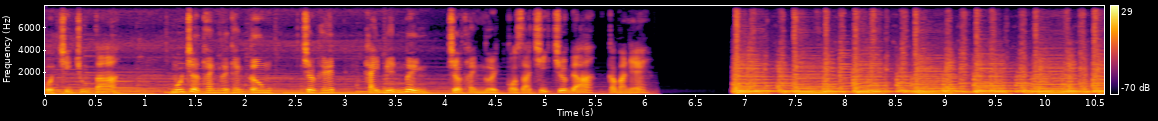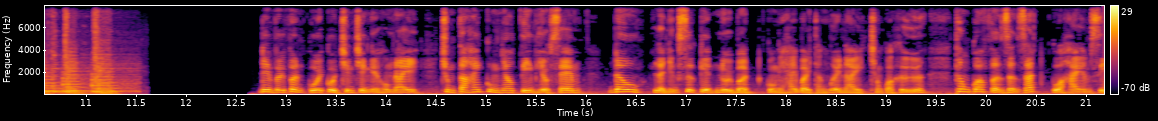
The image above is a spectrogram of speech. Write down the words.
của chính chúng ta. Muốn trở thành người thành công, trước hết hãy biến mình trở thành người có giá trị trước đã các bạn nhé. Đến với phần cuối của chương trình ngày hôm nay, chúng ta hãy cùng nhau tìm hiểu xem đâu là những sự kiện nổi bật của ngày 27 tháng 10 này trong quá khứ, thông qua phần dẫn dắt của hai MC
